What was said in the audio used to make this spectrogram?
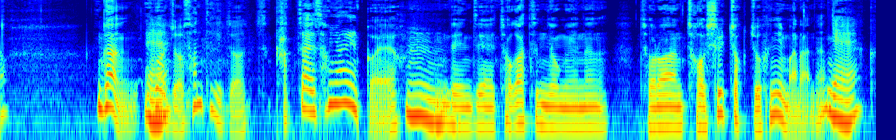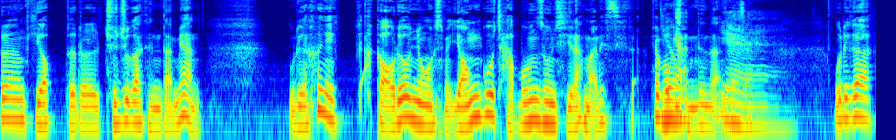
그러니까 예. 이거죠. 네. 선택이죠. 각자의 성향일 거예요. 음. 근데 이제 저 같은 경우에는 저러한 저실적주 흔히 말하는 네. 그런 기업들을 주주가 된다면 우리가 흔히 아까 어려운 용어 쓰면 연구 자본 손실이란 말이 있습니다. 회복이 영, 안 된다는 예. 거죠. 우리가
